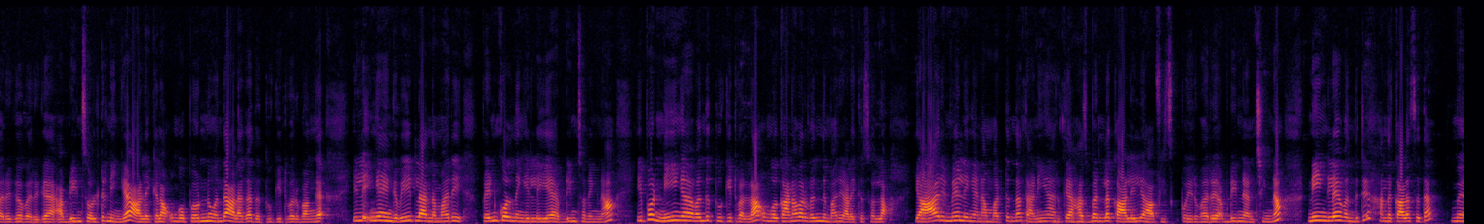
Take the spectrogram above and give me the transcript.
வருக வருக அப்படின்னு சொல்லிட்டு நீங்கள் அழைக்கலாம். உங்கள் பொண்ணு வந்து அழகாக அதை தூக்கிட்டு வருவாங்க. இல்லைங்க எங்கள் வீட்டில் அந்த மாதிரி பெண் குழந்தைங்க இல்லையே அப்படின்னு சொன்னீங்கன்னா இப்போ நீங்கள் வந்து தூக்கிட்டு வரலாம். உங்கள் கணவர் வந்து இந்த மாதிரி அழைக்க சொல்லலாம். யாருமே இல்லைங்க நான் மட்டும்தான் தனியாக இருக்கேன். ஹஸ்பண்டில் காலையிலே ஆஃபீஸ்க்கு போயிடுவார் அப்படின்னு நினச்சிங்கன்னா நீங்களே வந்துட்டு அந்த கலசத்தை மெ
